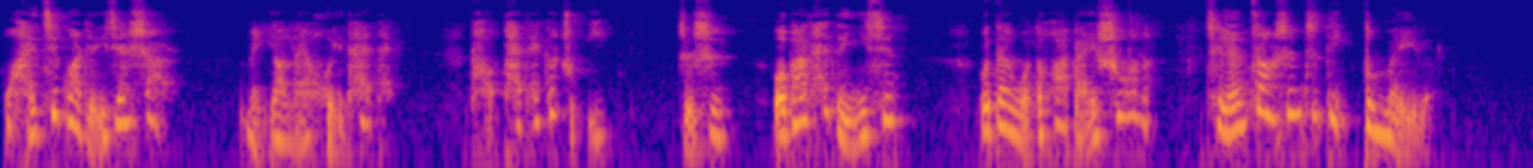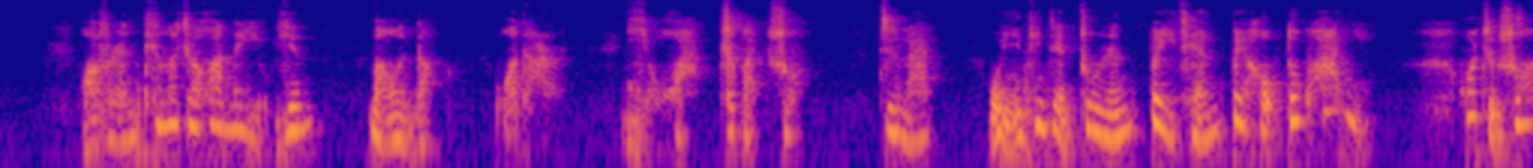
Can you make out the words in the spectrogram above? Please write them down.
我还记挂着一件事儿，没要来回太太，讨太太个主意。只是我怕太太疑心，不但我的话白说了，且连葬身之地都没了。王夫人听了这话内有因，忙问道：“我的儿，你有话只管说。近来我一听见众人背前背后都夸你，我只说。”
